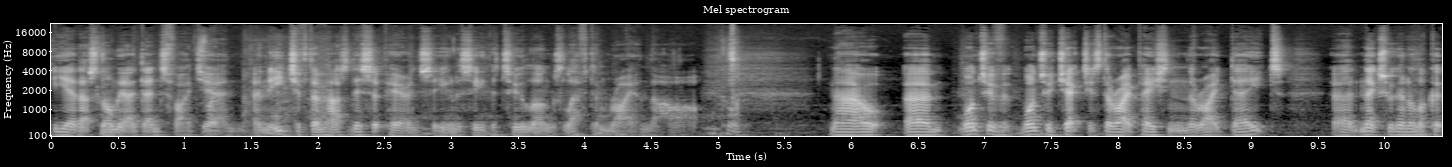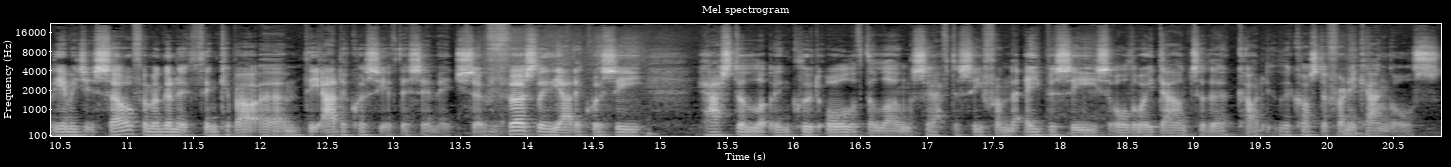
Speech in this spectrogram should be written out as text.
yeah that's cool. normally identified yeah and, and, each of them has this appearance so you're going to see the two lungs left and right and the heart cool now um, once we've once we've checked it's the right patient and the right date uh, next, we're going to look at the image itself, and we're going to think about um, the adequacy of this image. So, yeah. firstly, the adequacy has to look, include all of the lungs. So, you have to see from the apices all the way down to the, the costophrenic angles.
